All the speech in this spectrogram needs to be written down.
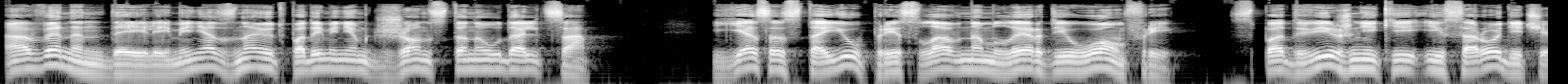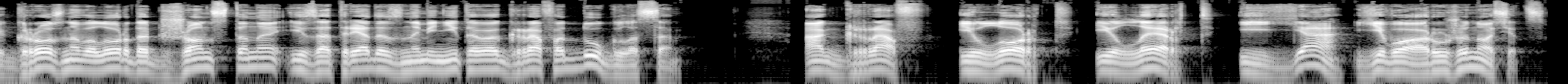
а в Эннендейле меня знают под именем Джонстона Удальца. Я состою при славном Лерди Уомфри» Сподвижники и сородичи грозного лорда Джонстона из отряда знаменитого графа Дугласа. А граф и лорд и лэрд и я, его оруженосец,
